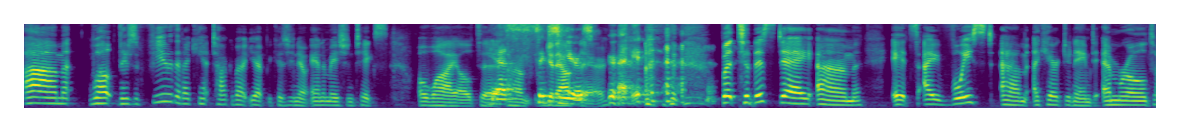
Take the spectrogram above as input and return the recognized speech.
Um, well, there's a few that I can't talk about yet because you know animation takes a while to yes, um, six get out years. there. Right? but to this day, um, it's I voiced um, a character named Emerald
